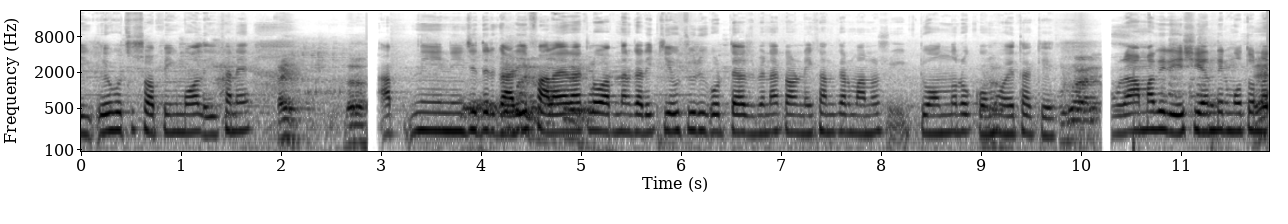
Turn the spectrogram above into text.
এই এ হচ্ছে শপিং মল এইখানে আপনি নিজেদের গাড়ি ফালায় রাখলেও আপনার গাড়ি কেউ চুরি করতে আসবে না কারণ এখানকার মানুষ একটু অন্যরকম হয়ে থাকে। ওরা আমাদের এশিয়ানদের মতো না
